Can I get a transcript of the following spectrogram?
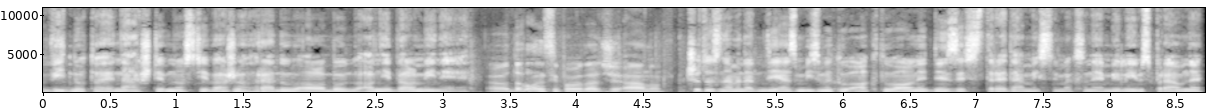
Vidno to aj náštevnosti vášho hradu, alebo ani veľmi nie? Dovolím si povedať, že áno. Čo to znamená? Dnes my sme tu aktuálne, dnes je streda, myslím, ak sa nemýlim správne.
